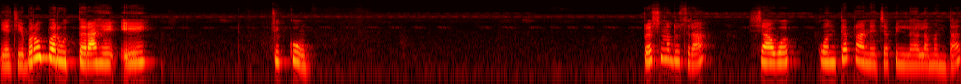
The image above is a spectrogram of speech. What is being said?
याचे बरोबर उत्तर आहे ए. चिक्कू. प्रश्न दुसरा शावक कोणत्या प्राण्याच्या पिल्लाला म्हणतात?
